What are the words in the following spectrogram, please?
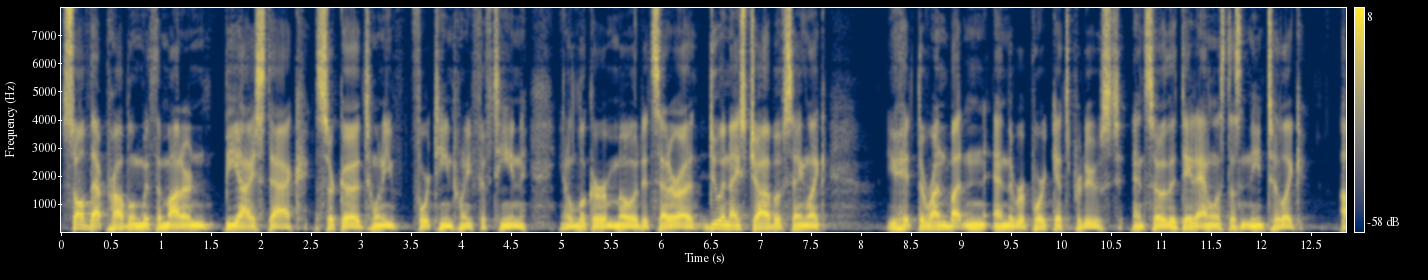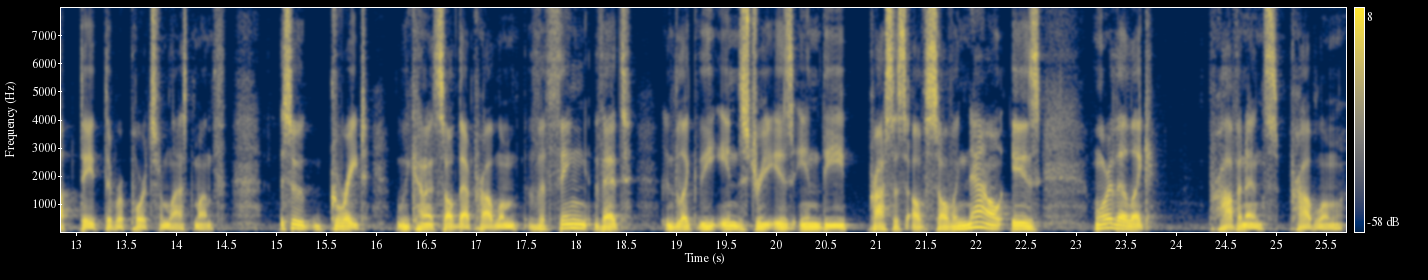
solved that problem with the modern BI stack circa 2014, 2015, you know, Looker Mode, et cetera. Do a nice job of saying like, you hit the run button and the report gets produced. And so the data analyst doesn't need to like update the reports from last month. So great. We kind of solved that problem. The thing that like the industry is in the process of solving now is more the like provenance problem.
